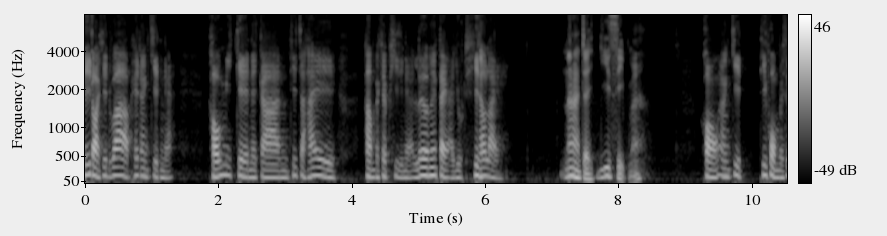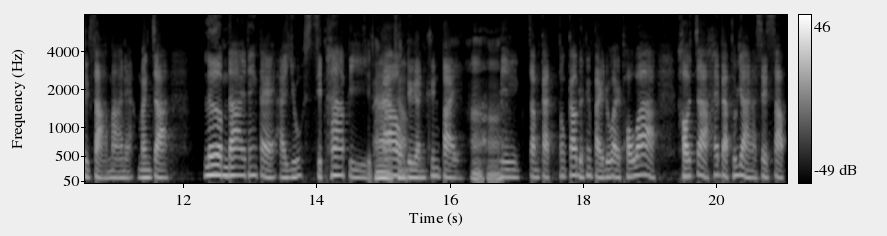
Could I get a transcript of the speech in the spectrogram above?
พี่ดอยคิดว่าประเทศอังกฤษเนี่ยเขามีเกณฑ์ในการที่จะให้ ทำใบขับขี่เนี่ยเริ่มตั้งแต่อายุที่เท่าไหร่ น่าจะยี่สิบมะของอังกฤษที่ผมไปศึกษามาเนี่ย มันจะเริ่มได้ตั้งแต่อายุ 15 ปี 9 เดือนขึ้นไปอ่าฮะมีจำกัดต้อง 9 เดือนขึ้นไปด้วย เพราะว่าเขาจะให้แบบทุกอย่างอะเสร็จสับ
